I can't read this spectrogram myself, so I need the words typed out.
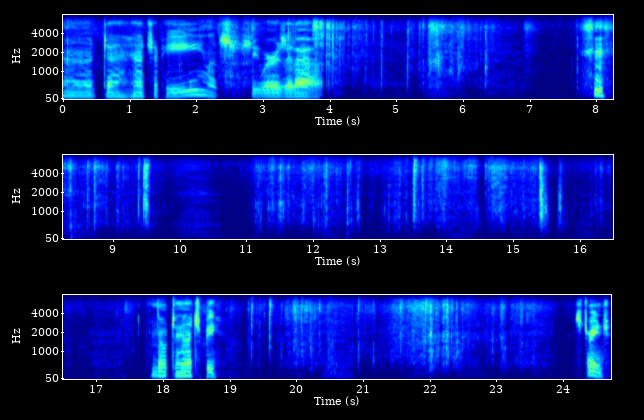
Uh, Tehachapi. Let's see, where is it at? Hmm. Note to Tehachapi. Strange.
